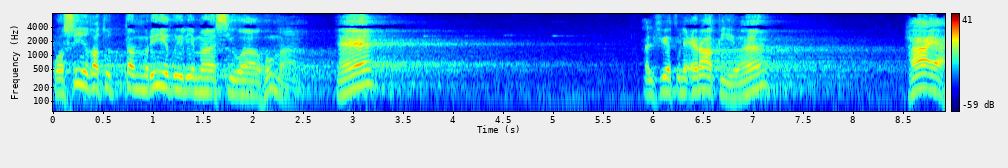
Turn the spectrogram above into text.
wa sighatu at-tamrid lima siwahuma eh alfiyat al-iraqi eh haya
